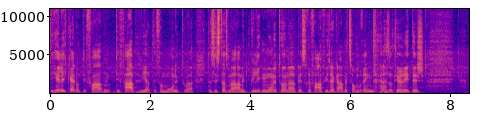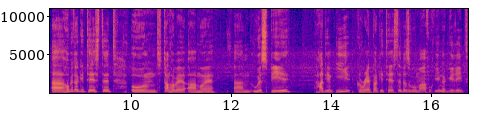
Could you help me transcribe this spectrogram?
die Helligkeit und die Farben, die Farbwerte vom Monitor. Das ist, dass man auch mit billigen Monitoren eine bessere Farbwiedergabe zusammenbringt, also theoretisch. Äh, habe ich da getestet und dann habe ich einmal einen USB HDMI Grabber getestet, also wo man einfach irgendein Gerät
